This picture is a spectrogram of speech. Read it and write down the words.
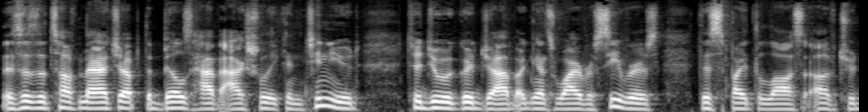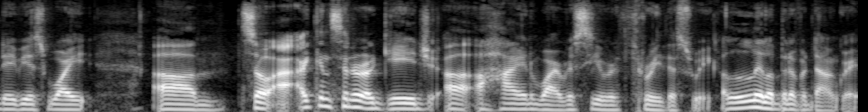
This is a tough matchup. The Bills have actually continued to do a good job against wide receivers despite the loss of Tre'Davious White. Um, so I, I, consider a Gage uh, a high end wide receiver three this week. A little bit of a downgrade.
